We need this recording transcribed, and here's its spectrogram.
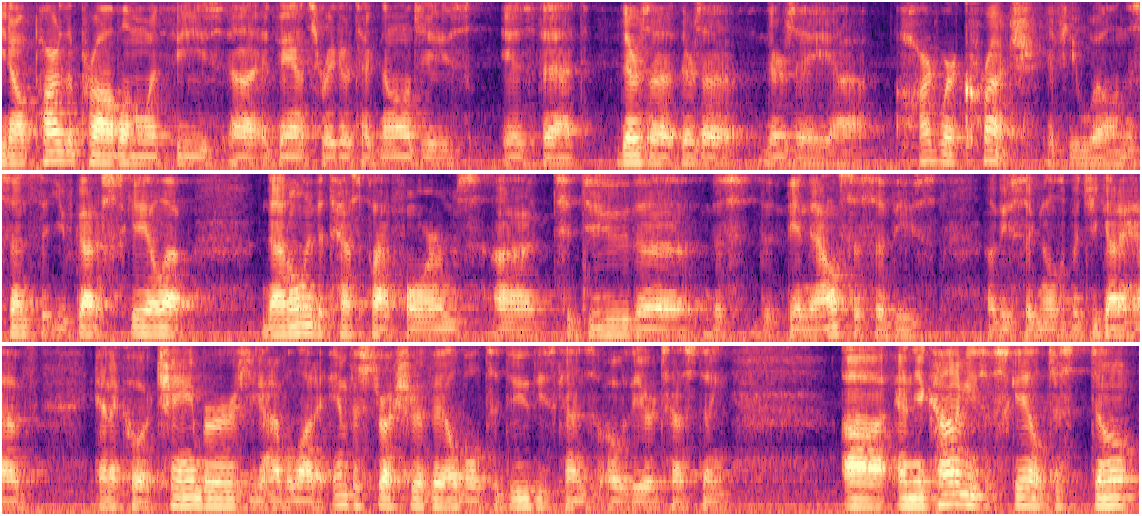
you know, part of the problem with these uh, advanced radio technologies is that there's a there's a there's a uh, hardware crunch, if you will, in the sense that you've got to scale up not only the test platforms uh, to do the, this, the, analysis of these of these signals, but you got to have anechoic chambers. You got to have a lot of infrastructure available to do these kinds of over-the-air testing, uh, and the economies of scale just don't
